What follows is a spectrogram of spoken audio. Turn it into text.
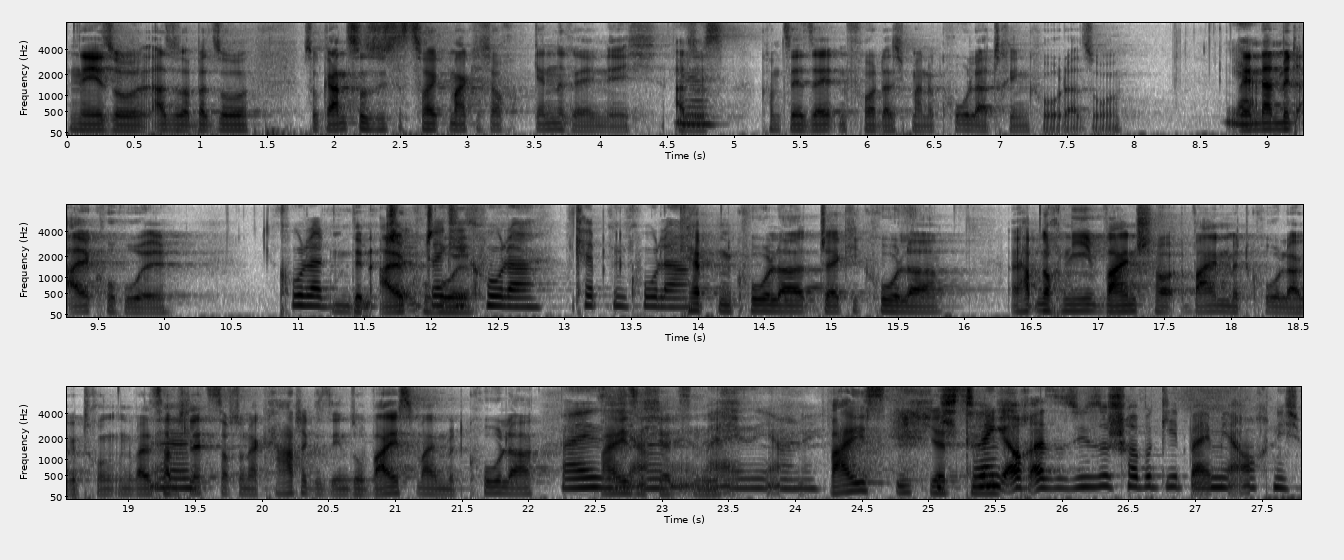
nee, so, also aber so, so ganz so süßes Zeug mag ich auch generell nicht. Also Ja. es kommt sehr selten vor, dass ich mal eine Cola trinke oder so. Ja. Wenn dann mit Alkohol. Cola, um den Alkohol. Jackie Cola, Captain Cola. Captain Cola, Jackie Cola. Ich habe noch nie Weinschau Wein mit Cola getrunken, weil das habe ich Mhm. letztens auf so einer Karte gesehen, so Weißwein mit Cola. weiß, weiß ich, ich jetzt nicht. Weiß ich auch nicht. Weiß ich jetzt ich trinke nicht. auch, also süße Schoppe geht bei mir auch nicht.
